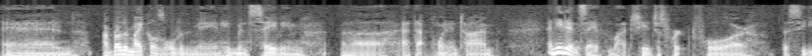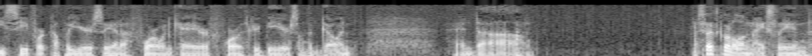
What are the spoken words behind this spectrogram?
And my brother Michael is older than me, and he'd been saving uh, at that point in time. And he didn't save much. He had just worked for the CDC for a couple of years, so he had a 401k or 403b or something going. And uh, so it's going along nicely, and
